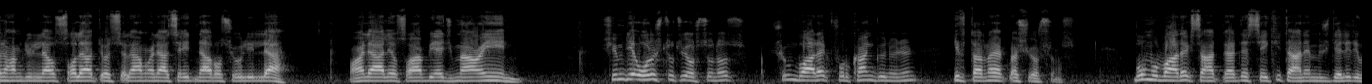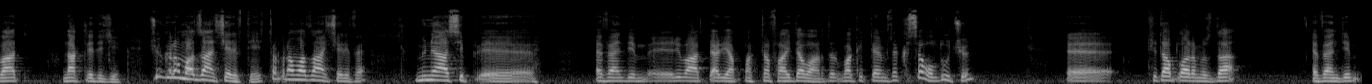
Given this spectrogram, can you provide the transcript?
elhamdülillah, salatu vesselamu ala seyyidina Resulillah ve ala aleyhi sahibi ecma'in. Şimdi oruç tutuyorsunuz. Şu mübarek Furkan gününün iftarına yaklaşıyorsunuz. Bu mübarek saatlerde size tane müjdeli rivayet nakledeceğim. Çünkü Ramazan-ı Şerif'teyiz. Tabi Ramazan-ı Şerif'e münasip e, efendim e, rivayetler yapmakta fayda vardır. Vakitlerimiz de kısa olduğu için e, kitaplarımızda efendim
